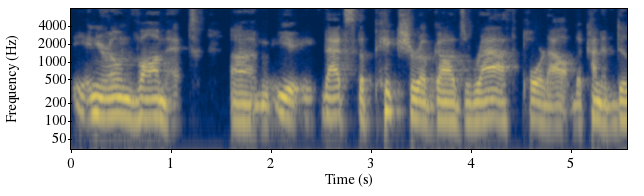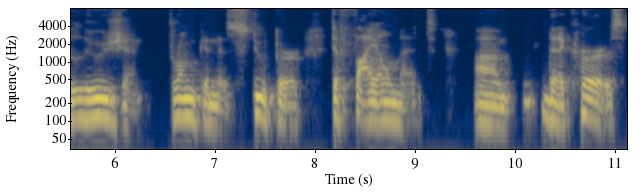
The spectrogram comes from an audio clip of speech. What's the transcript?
in your own vomit. Um, you, that's the picture of God's wrath poured out, the kind of delusion, drunkenness, stupor, defilement um, that occurs.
